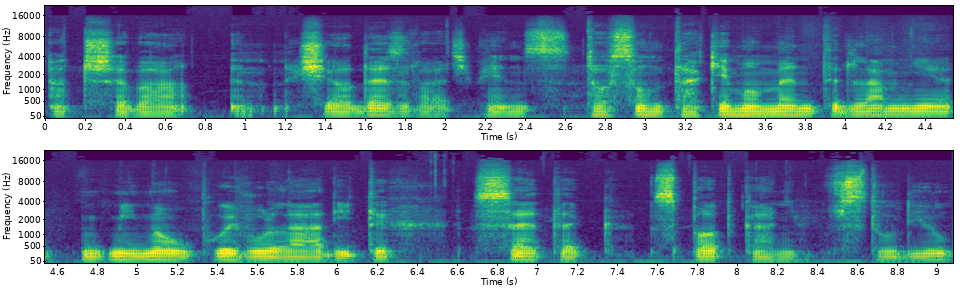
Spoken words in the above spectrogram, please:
a trzeba się odezwać, więc to są takie momenty dla mnie, mimo upływu lat i tych setek spotkań w studiu,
